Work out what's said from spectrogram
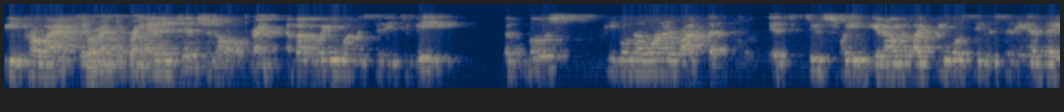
be proactive. Proactive, right. And intentional Right. about where you want the city to be. But most people don't want to rock that. It's too sweet, you know, it's like people see the city as a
